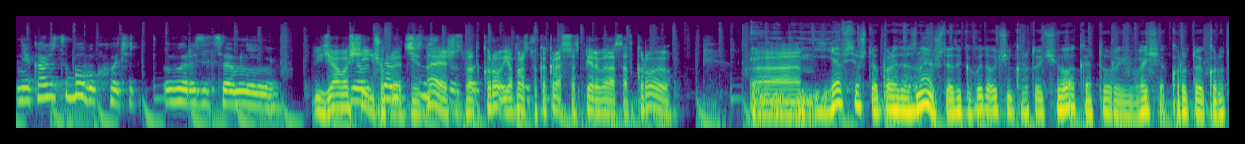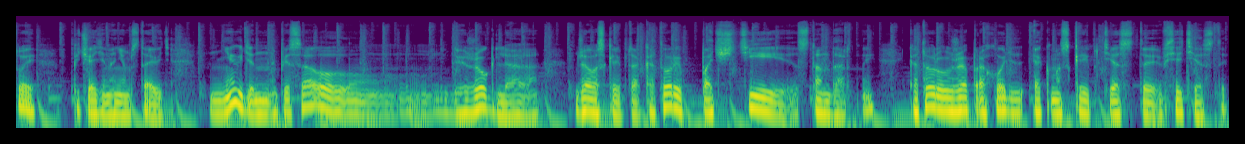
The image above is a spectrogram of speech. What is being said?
Мне кажется, Бобок хочет выразить свое мнение. Я вообще я ничего про это не знаю. Я сейчас открою. Я просто как раз сейчас первый раз открою. Э, я все, что про это знаю, что это какой-то очень крутой чувак, который вообще крутой-крутой, печати на нем ставить. Негде написал движок для JavaScript, который почти стандартный, который уже проходит ECMAScript тесты, все тесты,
